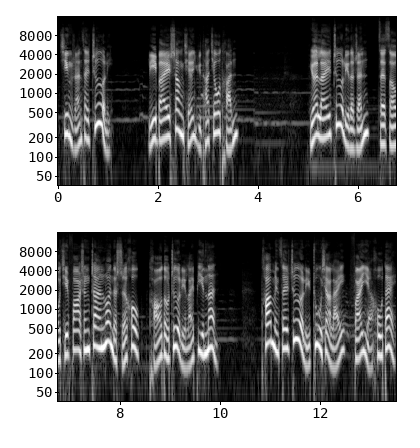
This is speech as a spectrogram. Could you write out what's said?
竟然在这里。李白上前与他交谈。原来这里的人在早期发生战乱的时候逃到这里来避难，他们在这里住下来繁衍后代。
